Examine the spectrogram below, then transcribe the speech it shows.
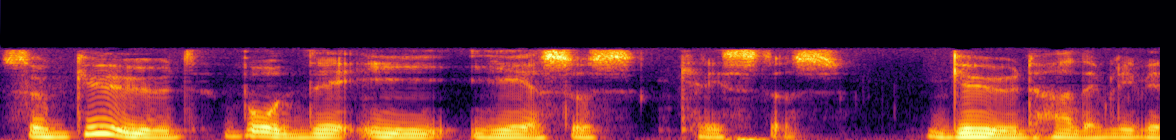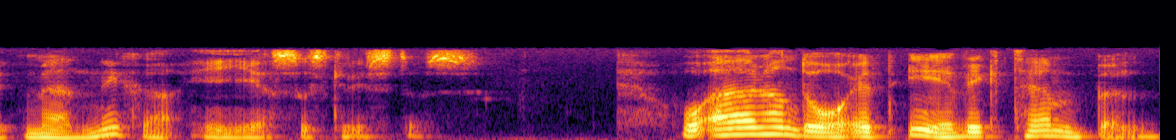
Så Gud bodde i Jesus Kristus. Gud hade blivit människa i Jesus Kristus. Och är han då ett evigt tempel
